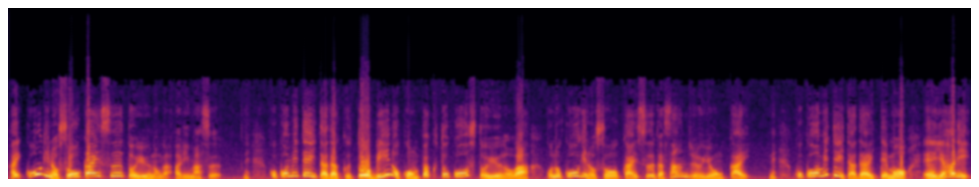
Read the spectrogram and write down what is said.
はい、講義の総回数というのがあります。ね、ここ見ていただくと B のコンパクトコースというのはこの講義の総回数が34回、ね、ここを見ていただいても、えー、やはり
